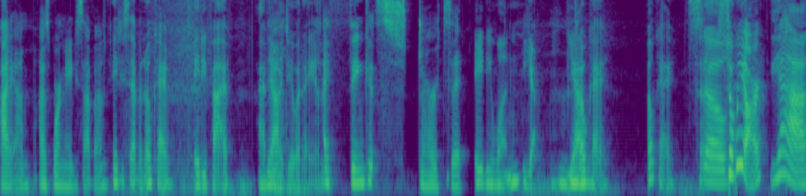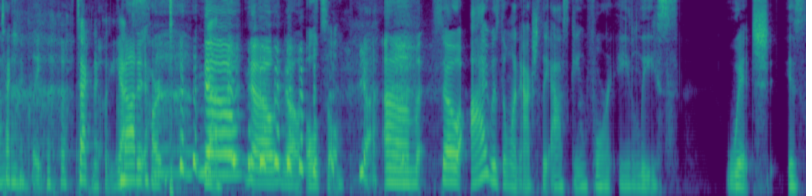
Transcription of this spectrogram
I am. I was born in 87. 87. Okay. 85. I have Yeah. no idea what I am. I think it starts at, 81. yeah. Yeah. okay. Okay. So, So we are, yeah. Technically. technically, yes. Not at heart. no, no, no. Old soul. yeah. Um, so I was the one actually asking for a lease, which is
